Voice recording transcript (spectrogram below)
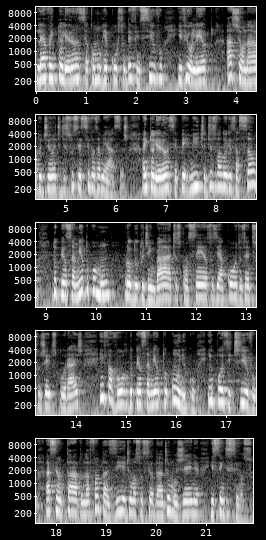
leva a intolerância como um recurso defensivo e violento acionado diante de sucessivas ameaças. A intolerância permite a desvalorização do pensamento comum, produto de embates, consensos e acordos entre sujeitos plurais, em favor do pensamento único, impositivo, assentado na fantasia de uma sociedade homogênea e sem dissenso.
